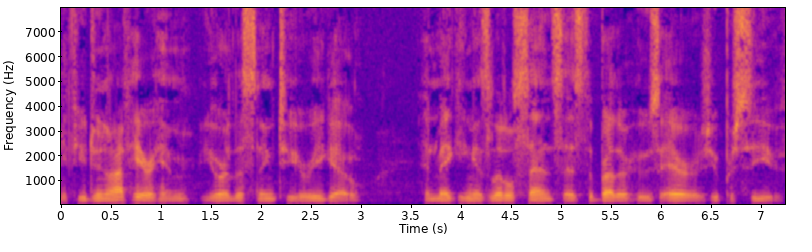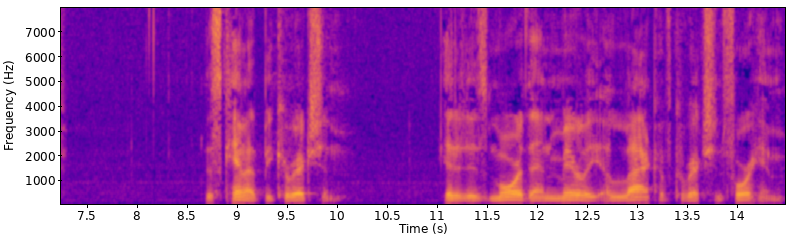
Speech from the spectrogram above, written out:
If you do not hear Him, you are listening to your ego, and making as little sense as the brother whose errors you perceive. This cannot be correction, yet it is more than merely a lack of correction for him.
